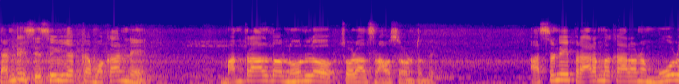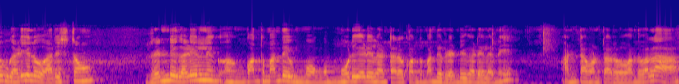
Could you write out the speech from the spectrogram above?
తండ్రి శిశువు యొక్క ముఖాన్ని మంత్రాలతో నూనెలో చూడాల్సిన అవసరం ఉంటుంది. అశ్విని ప్రారంభ కాలంలో మూడు గడియలు అరిష్టం రెండు గడియలని కొంతమంది మూడు గడియలు అంటారు కొంతమంది రెండు గడియలని అంటూ ఉంటారు. అందువల్ల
